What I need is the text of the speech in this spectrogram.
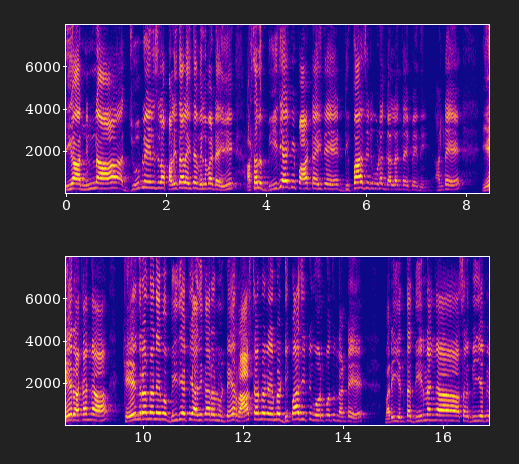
ఇక నిన్న జూబ్లీ హిల్స్లో ఫలితాలు అయితే వెలువడ్డాయి. అసలు బీజేపీ పార్టీ అయితే డిపాజిట్ కూడా గల్లంత అయిపోయింది. అంటే ఏ రకంగా కేంద్రంలోనేమో బీజేపీ అధికారంలో ఉంటే రాష్ట్రంలోనేమో డిపాజిట్ కోల్పోతుందంటే మరి ఎంత దీర్ఘంగా అసలు బీజేపీ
